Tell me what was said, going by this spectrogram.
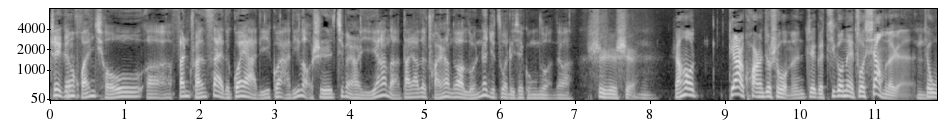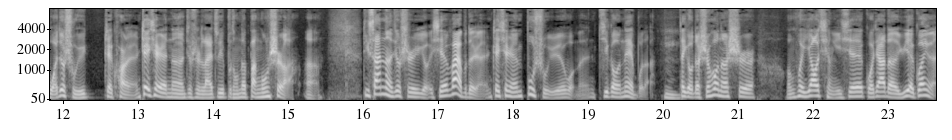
这跟环球呃帆船赛的关雅迪关雅迪老师基本上一样的，大家在船上都要轮着去做这些工作，对吧？是是是。嗯然后第二块呢，就是我们这个机构内做项目的人嗯，就我就属于这块的人。这些人呢，就是来自于不同的办公室了啊。第三呢，就是有一些外部的人，这些人不属于我们机构内部的。嗯他有的时候呢，是我们会邀请一些国家的渔业官员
